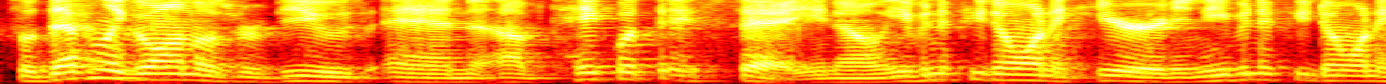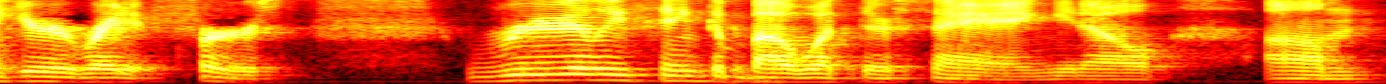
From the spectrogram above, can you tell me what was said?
so definitely go on those reviews and um, take what they say. You know, even if you don't want to hear it, and even if you don't want to hear it right at first, really think about what they're saying. You know, um,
